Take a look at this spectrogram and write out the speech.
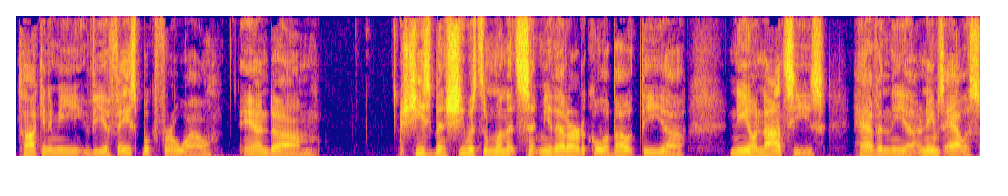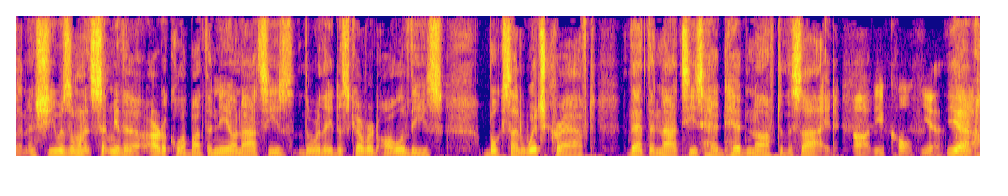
talking to me via Facebook for a while, and um, she's been she was the one that sent me that article about the uh, neo Nazis having the uh, her name's Allison, and she was the one that sent me the article about the neo Nazis where they discovered all of these books on witchcraft that the Nazis had hidden off to the side. oh, the occult. Yeah. Yeah,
